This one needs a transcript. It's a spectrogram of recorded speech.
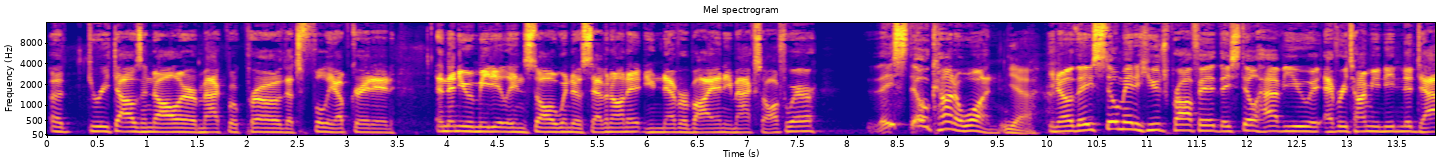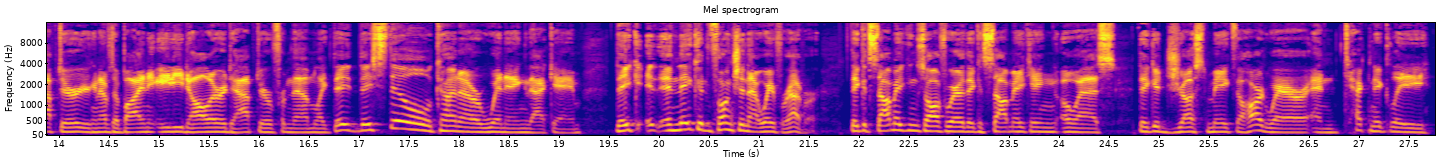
a $3,000 MacBook Pro that's fully upgraded and then you immediately install Windows 7 on it, you never buy any Mac software, they still kind of won. Yeah. You know, they still made a huge profit. They still have you every time you need an adapter, you're going to have to buy an $80 adapter from them. Like they they still kind of are winning that game. They and they could function that way forever. They could stop making software, they could stop making OS, they could just make the hardware and technically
